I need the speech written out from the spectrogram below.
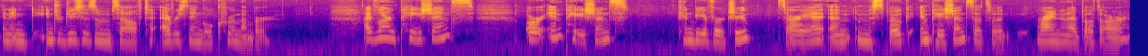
and in- introduces himself to every single crew member. I've learned patience or impatience can be a virtue. Sorry, I, I misspoke. Impatience, that's what Ryan and I both are.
